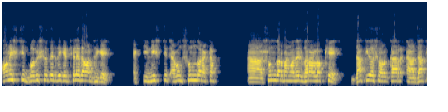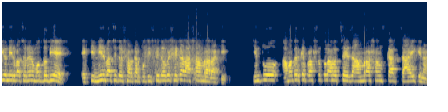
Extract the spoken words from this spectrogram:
অনিশ্চিত ভবিষ্যতের দিকে ঠেলে দেওয়ার থেকে একটি নিশ্চিত এবং সুন্দর একটা সুন্দর বাংলাদেশ গড়ার লক্ষ্যে জাতীয় সরকার জাতীয় নির্বাচনের মধ্য দিয়ে একটি নির্বাচিত সরকার প্রতিষ্ঠিত হবে সেটার আশা আমরা রাখি। কিন্তু আমাদেরকে প্রশ্ন তোলা হচ্ছে যে আমরা সংস্কার চাই কিনা?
